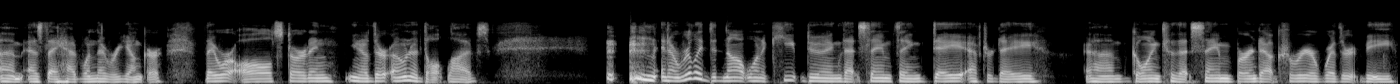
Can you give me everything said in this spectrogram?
um, as they had when they were younger. They were all starting, you know, their own adult lives. and I really did not want to keep doing that same thing day after day, um, going to that same burned out career, whether it be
